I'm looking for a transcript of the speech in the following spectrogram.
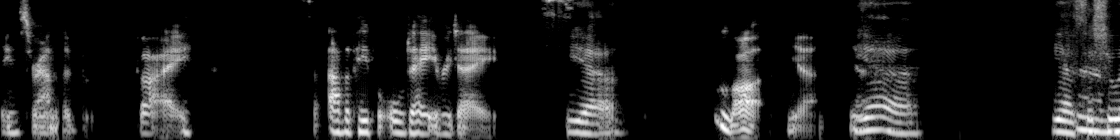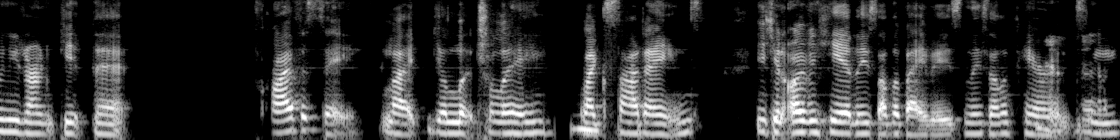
being surrounded by other people all day, every day. It's yeah. a lot. Yeah. Yeah. Yeah. Yeah. Especially Um, when you don't get that privacy. Like you're literally Mm. like sardines. You can overhear these other babies and these other parents, and you,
